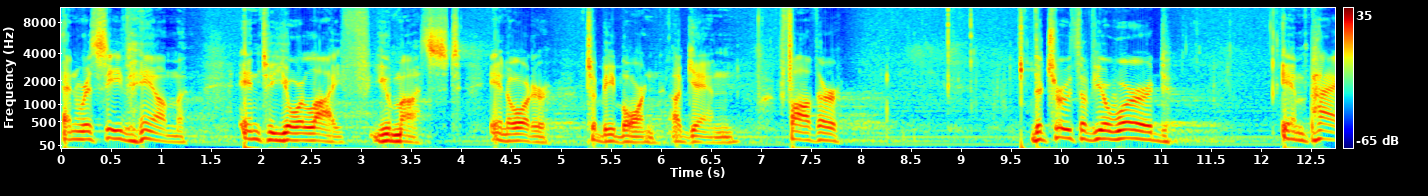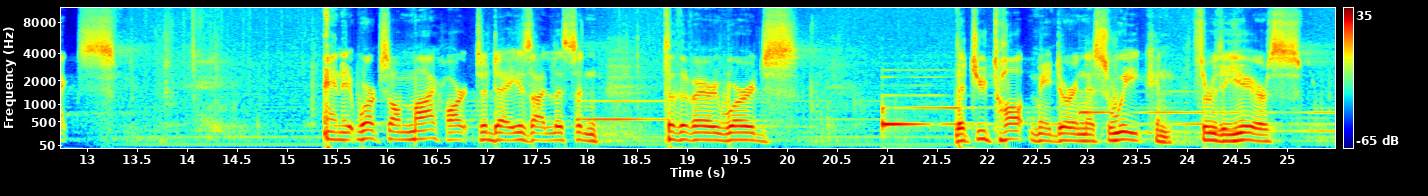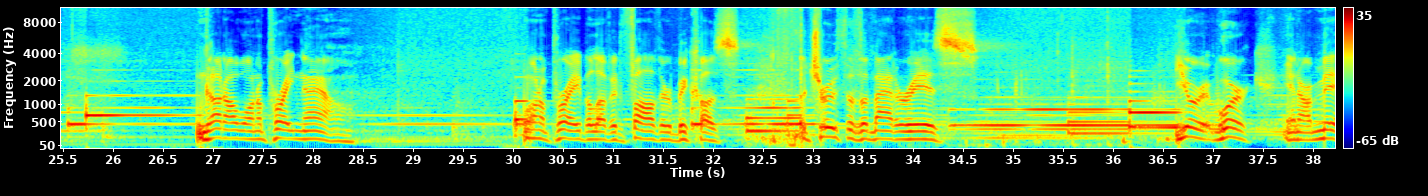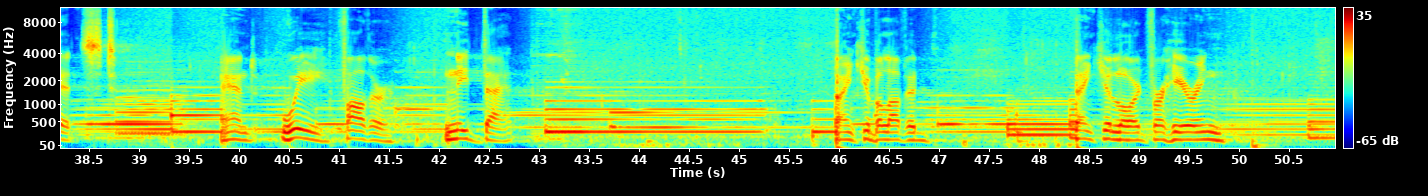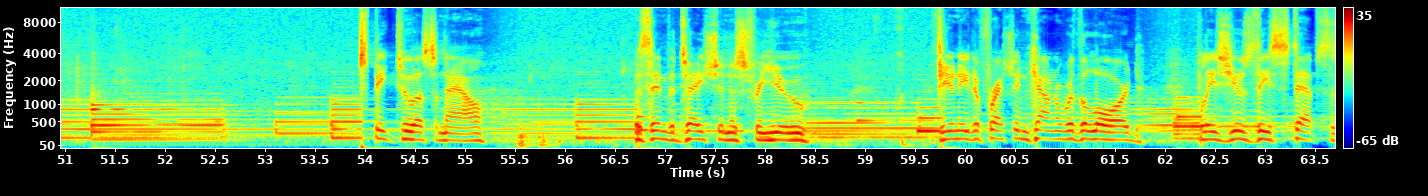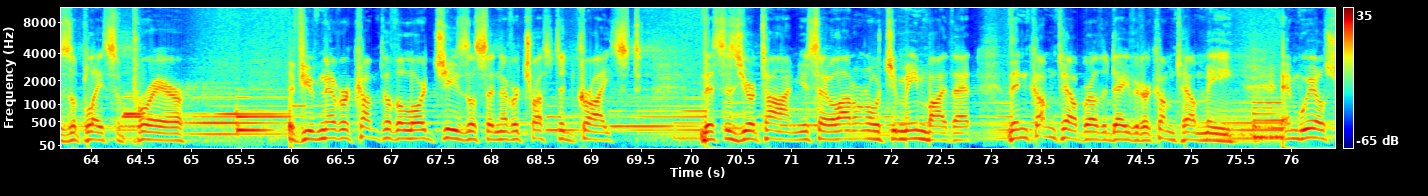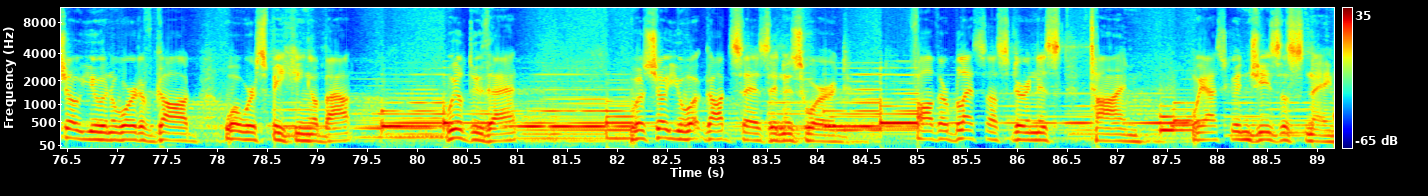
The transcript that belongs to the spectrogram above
and receive Him into your life. You must, in order to be born again. Father, the truth of your word impacts and it works on my heart today as I listen to the very words that you taught me during this week and through the years. God, I want to pray now. I want to pray, beloved Father, because the truth of the matter is you're at work in our midst, and we, Father, need that. Thank you, beloved. Thank you, Lord, for hearing. Speak to us now. This invitation is for you. If you need a fresh encounter with the Lord, please use these steps as a place of prayer. If you've never come to the Lord Jesus and never trusted Christ, this is your time. You say, Well, I don't know what you mean by that. Then come tell Brother David or come tell me, and we'll show you in the Word of God what we're speaking about. We'll do that. We'll show you what God says in His Word. Father, bless us during this time. We ask you in Jesus' name.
